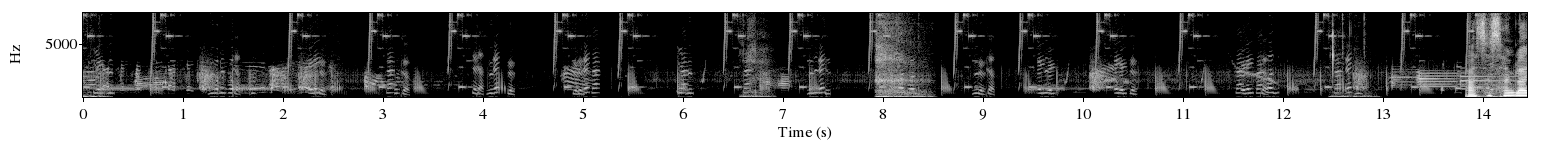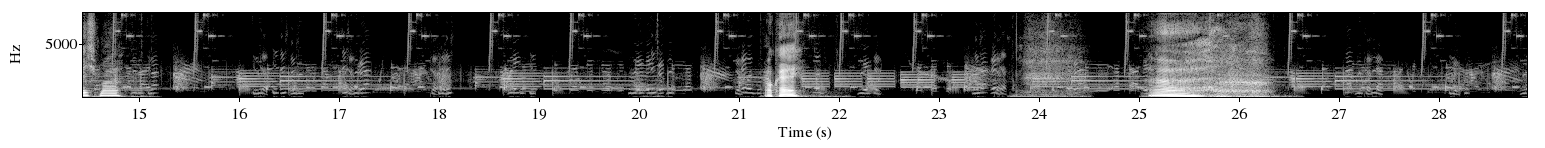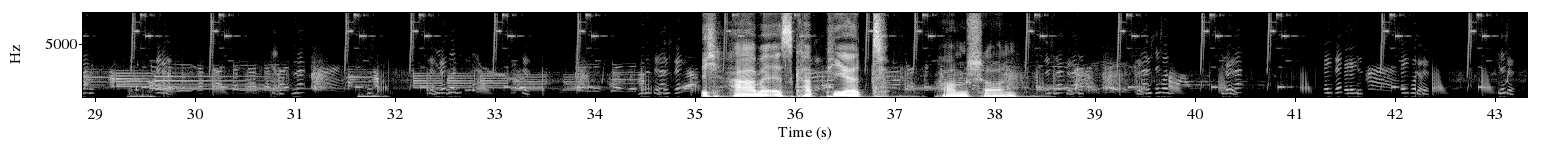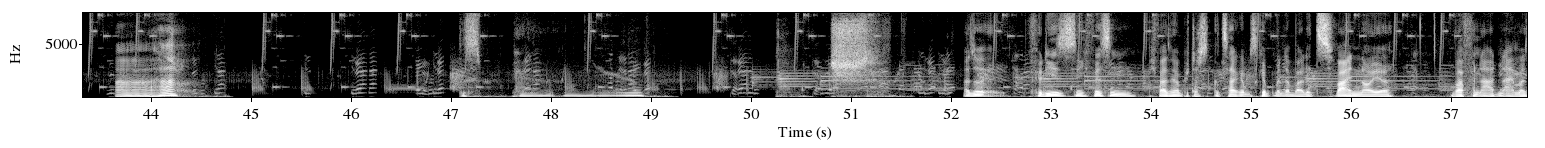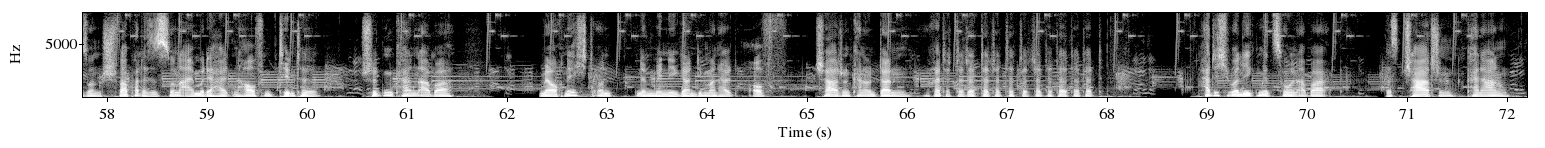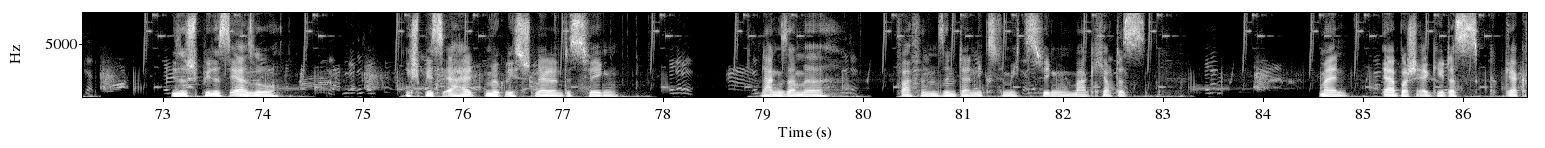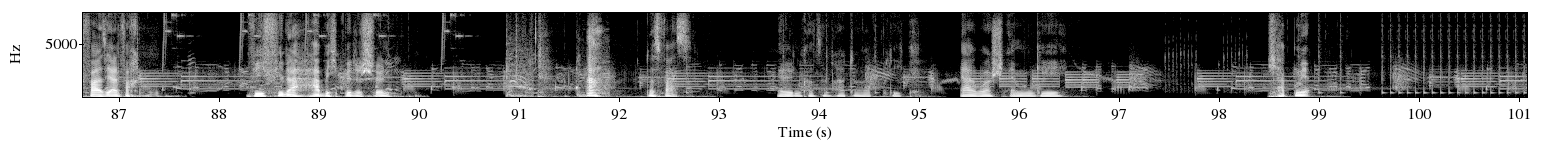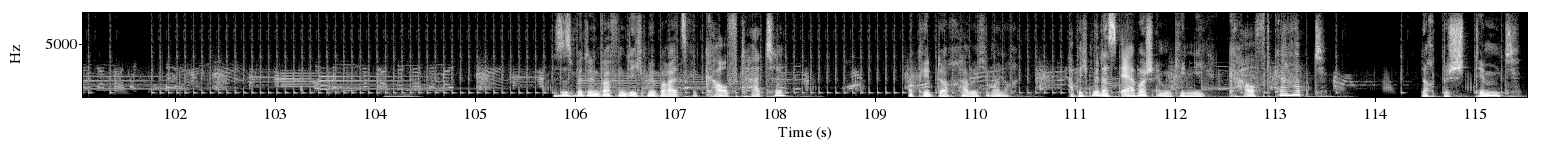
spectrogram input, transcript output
Was ist dann gleich mal? Okay. Ah. Ich habe es kapiert. Komm schon. Aha. Das also, für die es nicht wissen, ich weiß nicht, ob ich das gezeigt habe, es gibt mittlerweile zwei neue Waffenarten. Einmal so ein Schwapper, das ist so ein Eimer, der halt einen Haufen Tinte schütten kann, aber mehr auch nicht. Und eine Minigun, die man halt aufchargen kann und dann... Hatte ich überlegt mir zu holen, aber das Chargen, keine Ahnung. Dieses Spiel ist eher so... Ich spiele es eher halt möglichst schnell und deswegen... Langsame Waffen sind da nichts für mich. Deswegen mag ich auch das... Mein Airbush RG, das ja quasi einfach... Wie viele habe ich bitteschön? Ah, das war's. Heldenkonzentrator Replik. Airwash MG. Ich hab mir... Was ist mit den Waffen, die ich mir bereits gekauft hatte? Okay, doch, habe ich immer noch. Habe ich mir das Airwash MG nie gekauft gehabt? Doch bestimmt.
